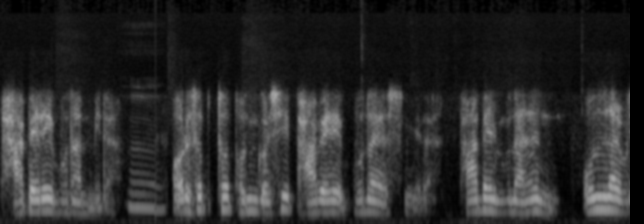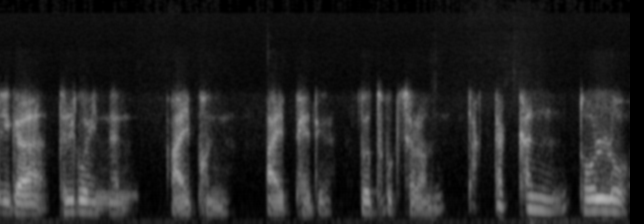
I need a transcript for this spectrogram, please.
바벨의 문화입니다. 음. 어려서부터 본 것이 바벨의 문화였습니다. 바벨 문화는 오늘날 우리가 들고 있는 아이폰, 아이패드, 노트북처럼 딱딱한 돌로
